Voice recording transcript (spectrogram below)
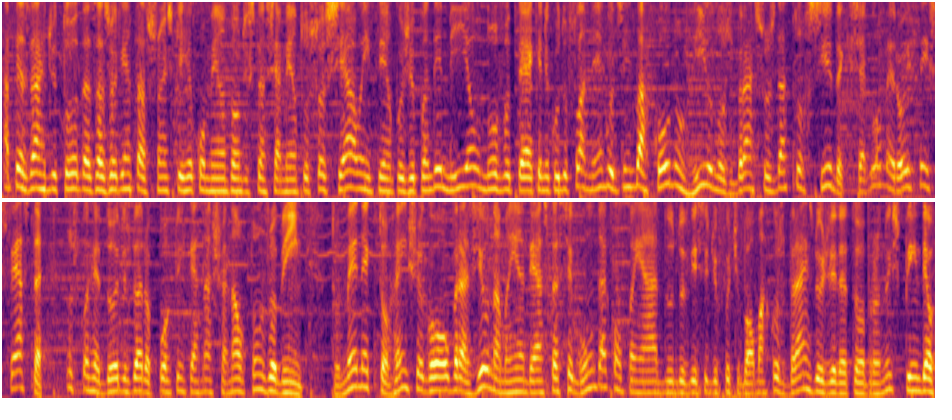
Apesar de todas as orientações que recomendam distanciamento social em tempos de pandemia, o novo técnico do Flamengo desembarcou no Rio nos braços da torcida, que se aglomerou e fez festa nos corredores do Aeroporto Internacional Tom Jobim. Domenech Torren chegou ao Brasil na manhã desta segunda, acompanhado do vice de futebol Marcos Braz, do diretor Bruno Spindel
